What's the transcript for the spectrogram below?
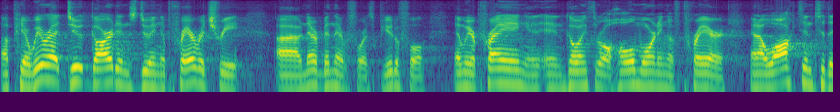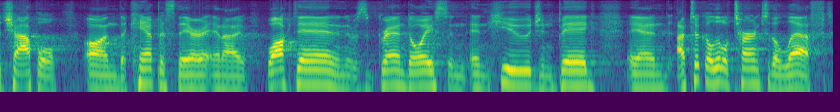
up here. We were at Duke Gardens doing a prayer retreat. Uh, I've never been there before. It's beautiful. And we were praying and, and, going through a whole morning of prayer. And I walked into the chapel on the campus there, and I walked in, and it was grandiose and, and huge and big. And I took a little turn to the left.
